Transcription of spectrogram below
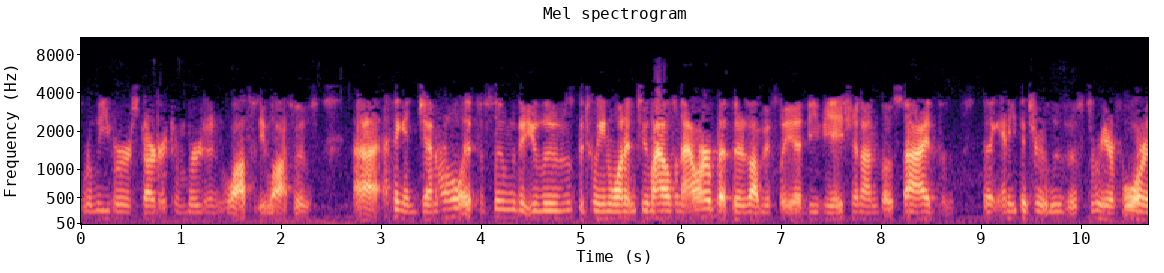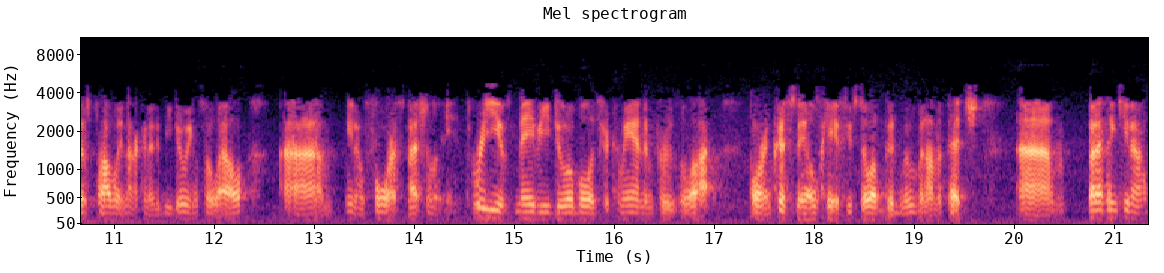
reliever starter conversion velocity losses. Uh, I think in general, it's assumed that you lose between one and two miles an hour, but there's obviously a deviation on both sides. And I think any pitcher who loses three or four is probably not going to be doing so well. Um, you know, four especially. Three is maybe doable if your command improves a lot, or in Chris Sale's case, you still have good movement on the pitch. Um, but I think you know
